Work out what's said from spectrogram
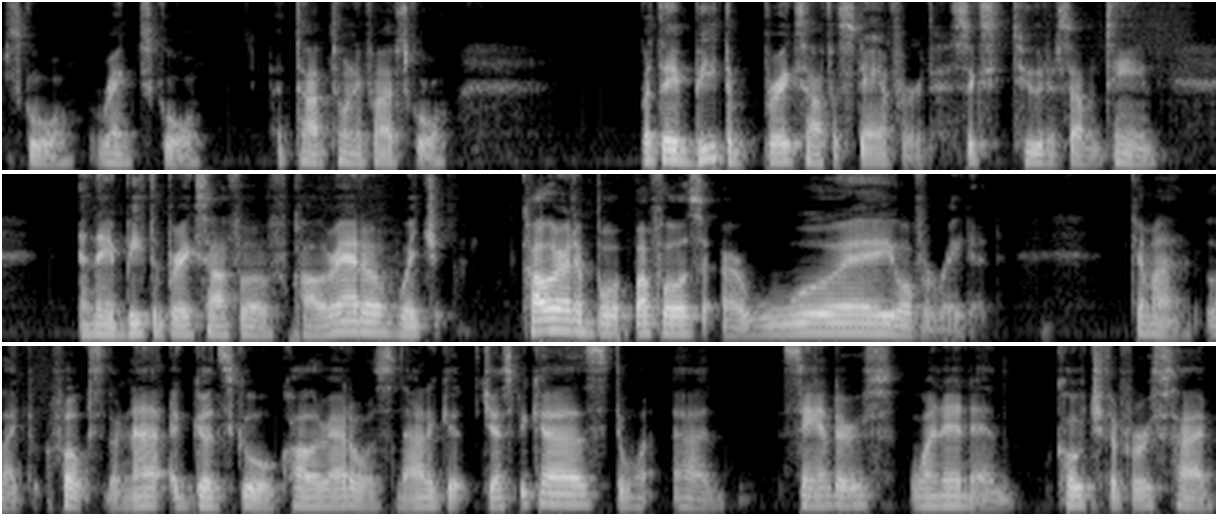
school, ranked school, a top 25 school. But they beat the brakes off of Stanford, 62 to 17. And they beat the brakes off of Colorado, which Colorado Buffaloes are way overrated. Come on, like folks, they're not a good school. Colorado is not a good just because the uh, Sanders went in and coached the first time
